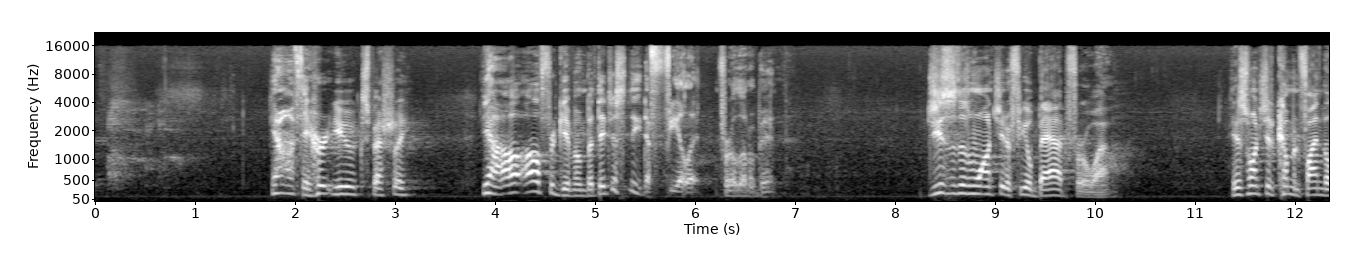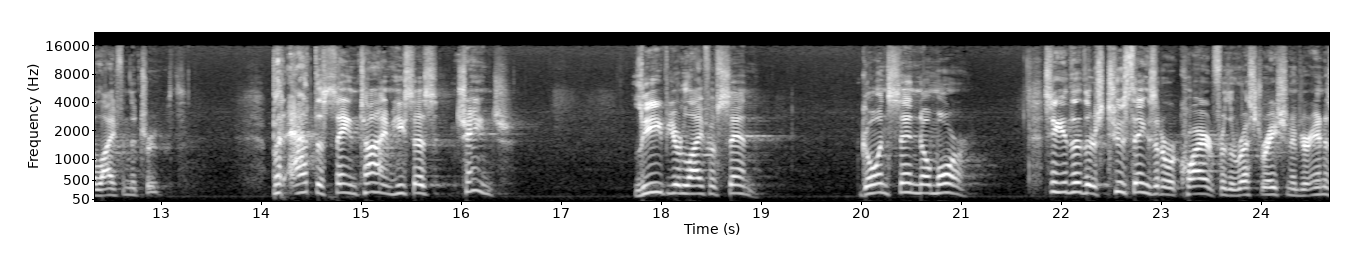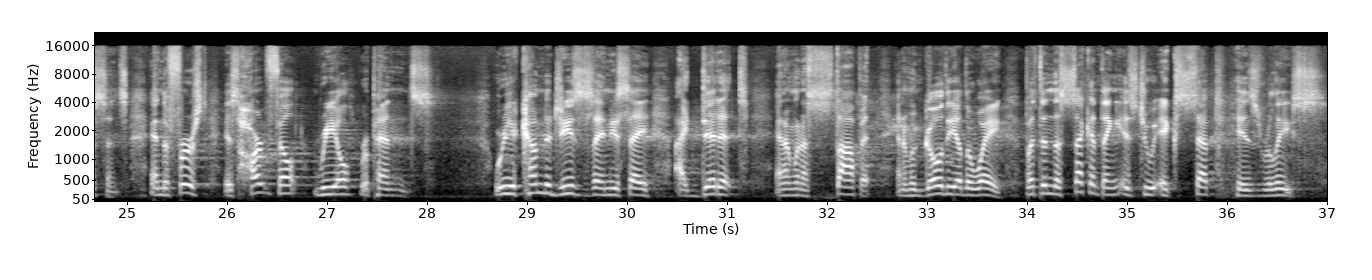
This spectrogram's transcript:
You know, if they hurt you, especially, yeah, I'll, I'll forgive them, but they just need to feel it for a little bit. Jesus doesn't want you to feel bad for a while. He just wants you to come and find the life and the truth. But at the same time, he says, change. Leave your life of sin. Go and sin no more. See, there's two things that are required for the restoration of your innocence. And the first is heartfelt, real repentance, where you come to Jesus and you say, I did it, and I'm going to stop it, and I'm going to go the other way. But then the second thing is to accept his release.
